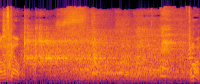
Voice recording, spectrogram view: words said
One, let's go. Come on.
